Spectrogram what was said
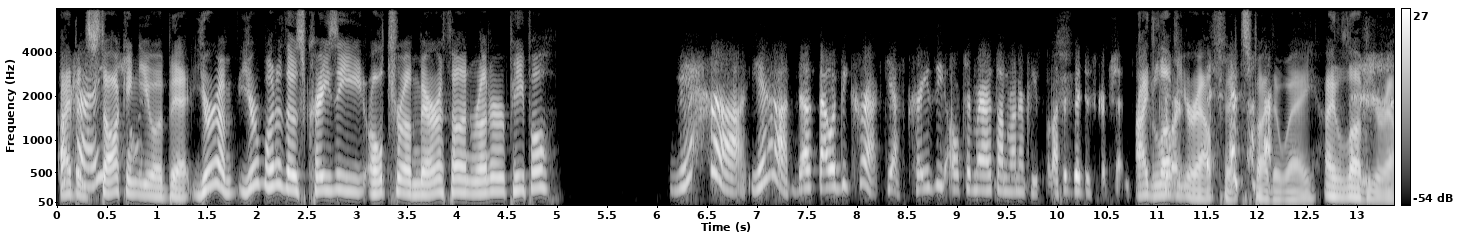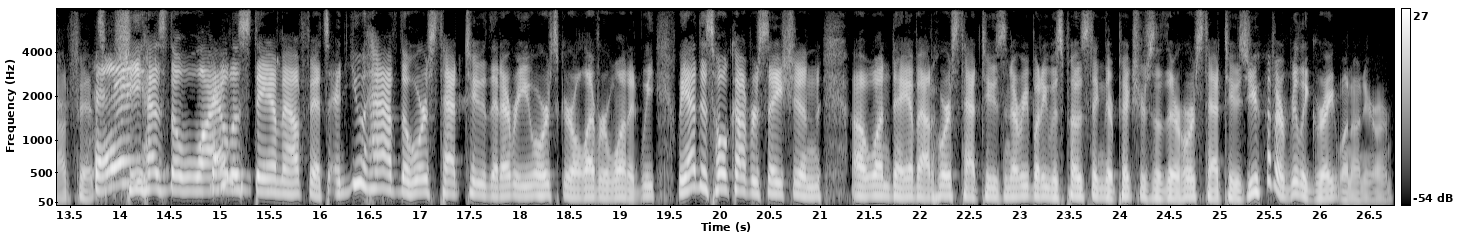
I've been Oh. Stalking you a bit. You're a you're one of those crazy ultra marathon runner people. Yeah, yeah, that that would be correct. Yes, crazy ultra marathon runner people. That's a good description. I love Sure. your outfits, by the way. I love your outfits. Thank- she has the wildest damn outfits, and you have the horse tattoo that every horse girl ever wanted. We we had this whole conversation uh, one day about horse tattoos, and everybody was posting their pictures of their horse tattoos. You have a really great one on your arm.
